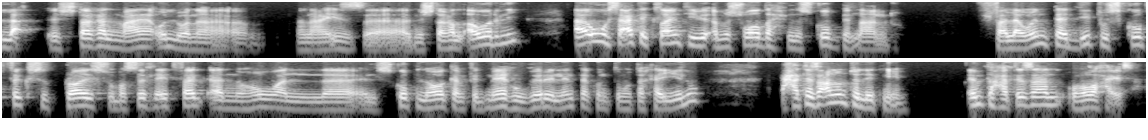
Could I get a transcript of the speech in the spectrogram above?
لأ اشتغل معاه قول له أنا أنا عايز آه، نشتغل hourly أو ساعات ال client يبقى مش واضح ال scope اللي عنده. فلو انت اديته scope fixed price وبصيت لقيت فجأة ان هو ال- ال scope اللي هو كان في دماغه غير اللي انت كنت متخيله هتزعلوا أنتوا الاثنين انت هتزعل وهو هيزعل.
